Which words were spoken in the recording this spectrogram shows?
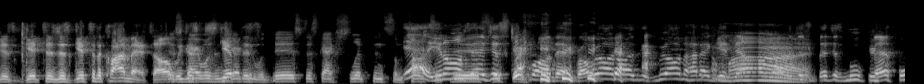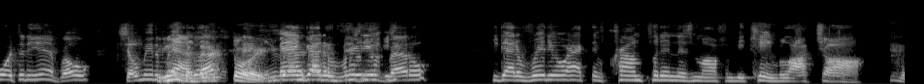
Just get to just get to the climax. Oh, this we guy just was skip injected this. with this. This guy slipped in some. Yeah, you know what I'm saying? Just skip guy- all that, bro. We all know, how- we all know how that get Come down. Let's just, let's just move fast forward to the end, bro. Show me the You Yeah, the backstory. and You Man got got a a radio- radio battle. he got a radioactive crown put in his mouth and became Lockjaw.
